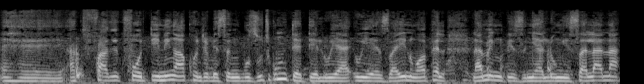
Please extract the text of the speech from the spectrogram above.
Ehe akufake ku14 ingakho nje bese ngibuza ukuthi kumdedela uya uyeza yini ngoba phela nami ngibhizi ngiyalungisa lana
